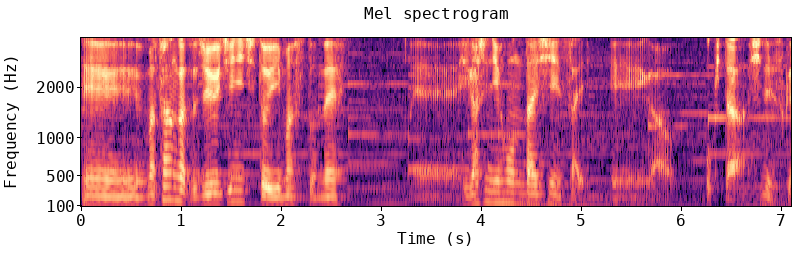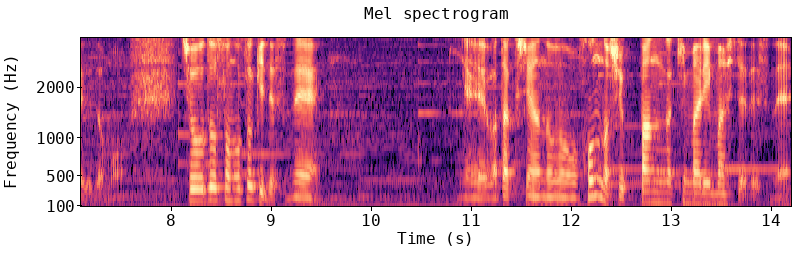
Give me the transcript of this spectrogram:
えーまあ、3月11日と言いますとね東日本大震災、が起きた日ですけれどもちょうどその時ですね、え、私あの本の出版が決まりましてですね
